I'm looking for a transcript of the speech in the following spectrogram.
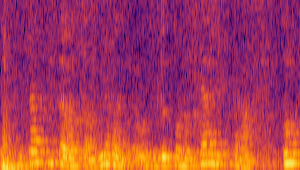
parce qu'ils savent que ça va servir au développement local, etc. Donc,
